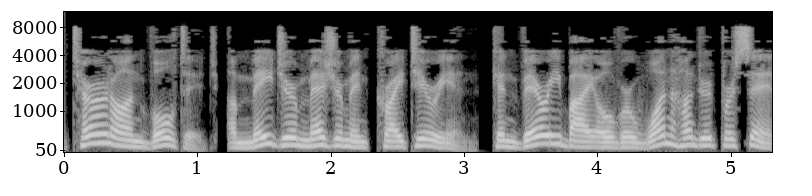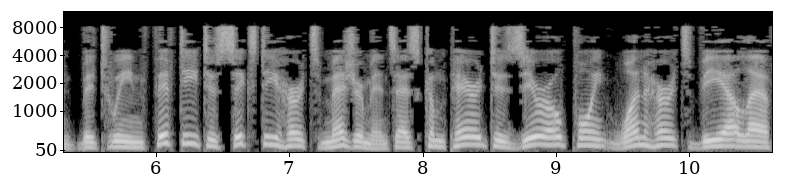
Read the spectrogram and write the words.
turn-on voltage, a major measurement criterion, can vary by over 100% between 50 to 60 Hz measurements as compared to 0.1 Hz VLF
